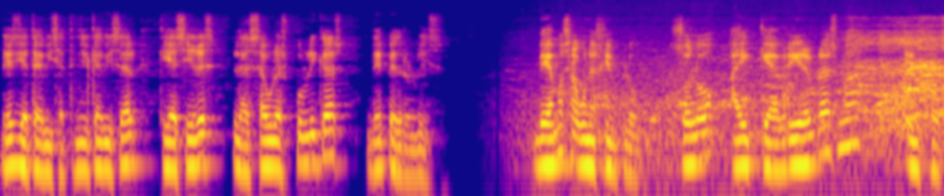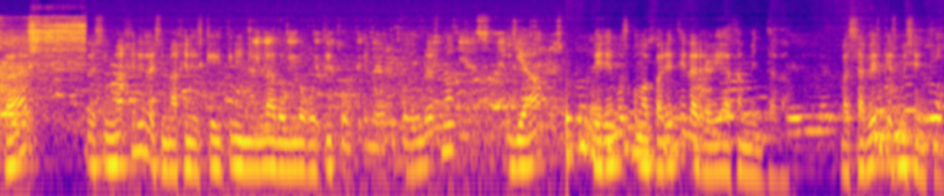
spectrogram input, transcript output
¿Ves? Ya te avisa, tener que avisar que ya sigues las aulas públicas de Pedro Luis. Veamos algún ejemplo. Solo hay que abrir Brasma, enfocar las imágenes, las imágenes que tienen al lado un logotipo, el logotipo de Brasma, y ya veremos cómo aparece la realidad aumentada. Vas a ver que es muy sencillo.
